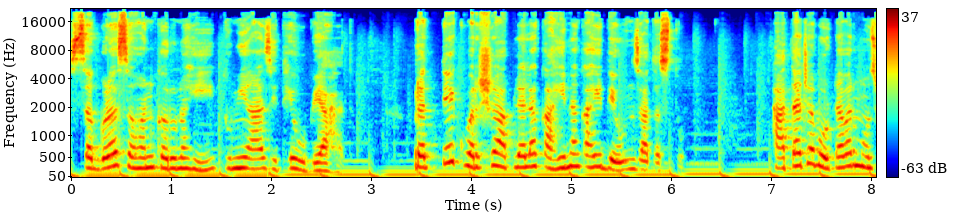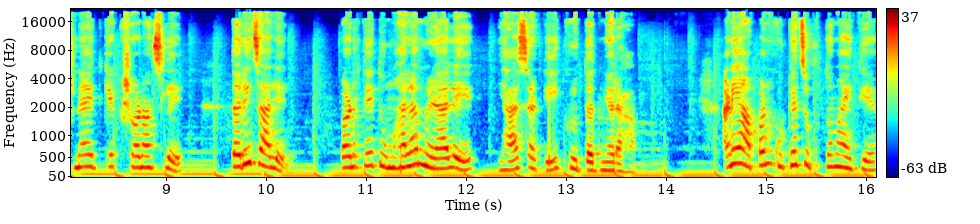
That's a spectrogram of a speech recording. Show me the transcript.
सगळं सहन करूनही तुम्ही आज इथे उभे आहात. प्रत्येक वर्ष आपल्याला काही ना काही देऊन जात असतो. हाताच्या बोटावर मोजण्या इतके क्षण असले तरी चालेल पण ते तुम्हाला मिळाले ह्यासाठी कृतज्ञ राहा. आणि आपण कुठे चुकतो माहितीये?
